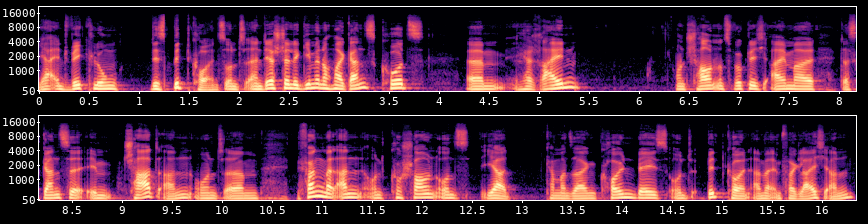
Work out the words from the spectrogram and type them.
ja, Entwicklung des Bitcoins. Und an der Stelle gehen wir nochmal ganz kurz ähm, herein und schauen uns wirklich einmal das Ganze im Chart an. Und ähm, wir fangen mal an und schauen uns, ja, kann man sagen, Coinbase und Bitcoin einmal im Vergleich an.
